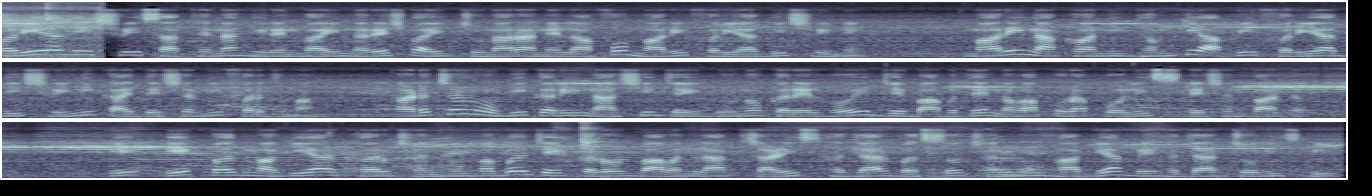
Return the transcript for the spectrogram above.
ફરિયાદી શ્રી સાથેના હિરેનભાઈ નરેશભાઈ ચુનારાને લાફો મારી ફરિયાદી શ્રીને મારી નાખવાની ધમકી આપી ફરિયાદી શ્રીની કાયદેસરની ફરજમાં અડચણ ઊભી કરી નાસી જઈ ગુનો કરેલ હોય જે બાબતે નવાપુરા પોલીસ સ્ટેશન પાટણ એ, એક પદ અગિયાર ખર્ચ છન્નું અબજ એક કરોડ બાવન લાખ ચાળીસ હજાર બસો છન્નું ભાગ્યા બે હજાર ચોવીસ બી.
